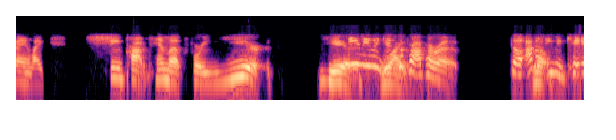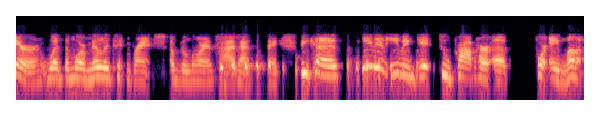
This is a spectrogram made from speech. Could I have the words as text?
saying. Like she propped him up for years. Years. He didn't even get right. to prop her up. So I don't no. even care what the more militant branch of the Lawrence Hive has to say because he didn't even get to prop her up for a month.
